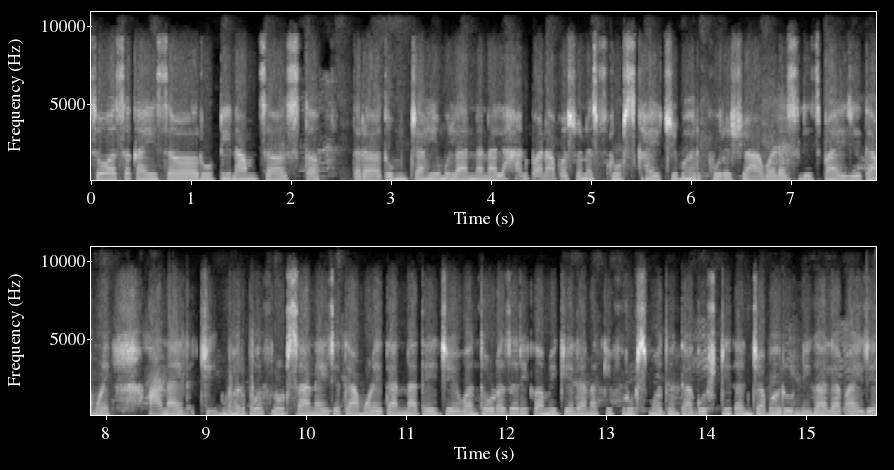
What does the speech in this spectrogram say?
सो असं काहीसं रुटीन आमचं असतं. तर तुमच्याही मुलांना ना लहानपणापासूनच फ्रूट्स खायची भरपूर अशी आवड असलीच पाहिजे. त्यामुळे आणायला भरपूर फ्रूट्स आणायचे. त्यामुळे त्यांना ते जेवण थोडं जरी कमी केलं ना की फ्रूट्समधून त्या गोष्टी त्यांच्या भरून निघाल्या पाहिजे.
